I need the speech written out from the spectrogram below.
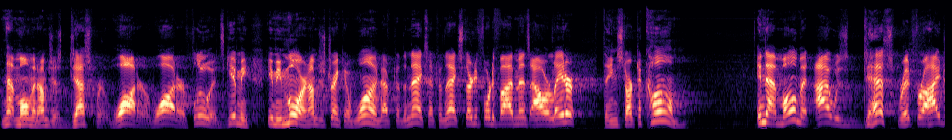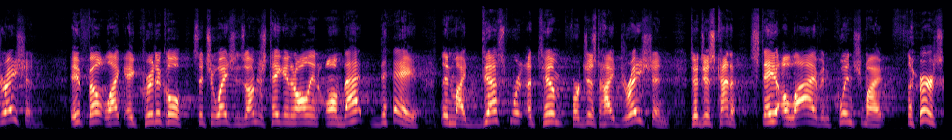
In that moment, I'm just desperate. Water, water, fluids, give me, give me more. And I'm just drinking one after the next, after the next. 30, 45 minutes, hour later, things start to calm. In that moment, I was desperate for a hydration. It felt like a critical situation. So I'm just taking it all in on that day in my desperate attempt for just hydration to just kind of stay alive and quench my thirst.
